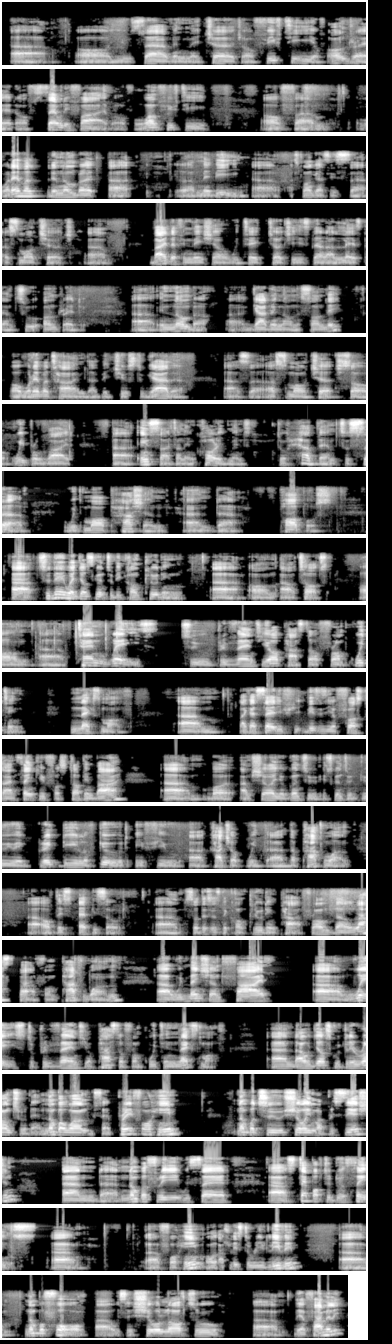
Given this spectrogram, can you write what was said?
uh, or you serve in a church of 50, of 100, of 75, of 150, of um, whatever the number uh, uh, may be, uh, as long as it's uh, a small church. Um, by definition, we take churches that are less than 200 uh, in number uh, gathering on a Sunday or whatever time that they choose to gather as a, a small church. So we provide uh, insight and encouragement to help them to serve with more passion and uh, purpose. Uh, today, we're just going to be concluding uh, on our thoughts on uh, 10 ways to prevent your pastor from quitting next month. Um, like I said, if you, this is your first time, thank you for stopping by. Um, but I'm sure you're going to it's going to do you a great deal of good if you uh, catch up with uh, the part one uh, of this episode. Um, so this is the concluding part. From the last part, from part one, uh, we mentioned five uh, ways to prevent your pastor from quitting next month, and I will just quickly run through them. Number one, we said pray for him. Number two, show him appreciation. And uh, number three, we said uh, step up to do things um, uh, for him, or at least to relieve him. Um, number four, uh, we say show love to um, their family.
